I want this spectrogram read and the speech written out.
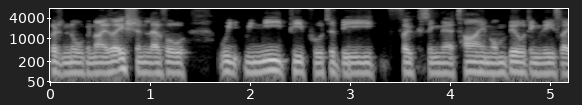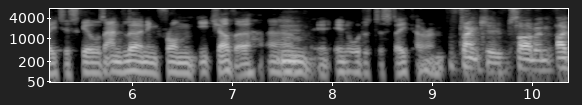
but at an organisation level, we we need people to be focusing their time on building these latest skills and learning from each other um, mm. in, in, order to stay current. Thank you, Simon. Uh,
